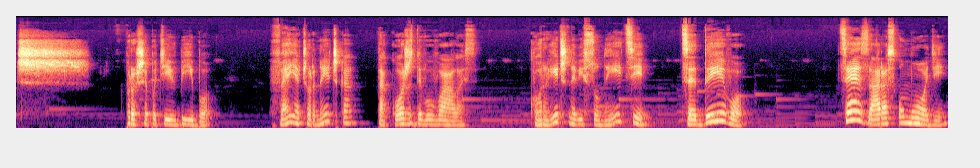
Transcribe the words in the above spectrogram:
Чш. прошепотів Бібо. Фея чорничка також здивувалась. Коричневі суниці це диво. Це зараз у моді,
